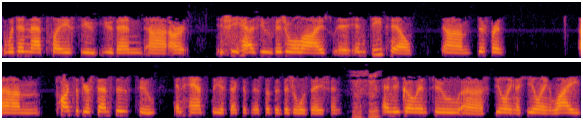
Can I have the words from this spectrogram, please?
within that place, you you then uh, are. She has you visualize in detail um, different um, parts of your senses to enhance the effectiveness of the visualization. Mm-hmm. And you go into uh, feeling a healing light,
